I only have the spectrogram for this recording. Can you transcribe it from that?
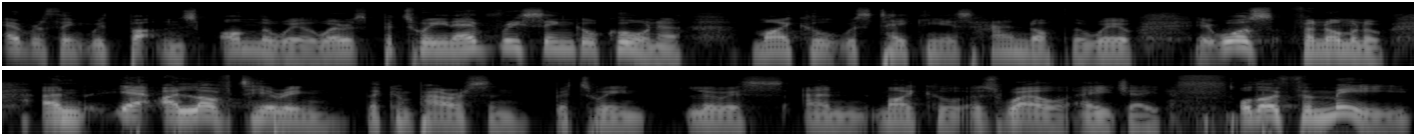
everything with buttons on the wheel, whereas between every single corner, Michael was taking his hand off the wheel. It was phenomenal. And yeah, I loved hearing the comparison between Lewis and Michael as well, AJ. Although for me,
